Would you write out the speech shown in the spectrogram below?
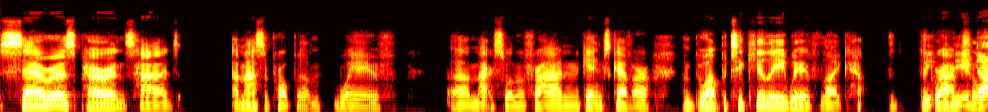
Sarah's parents had a massive problem with uh, Maxwell and Fran getting together, and well, particularly with like the, the The the grandchildren and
